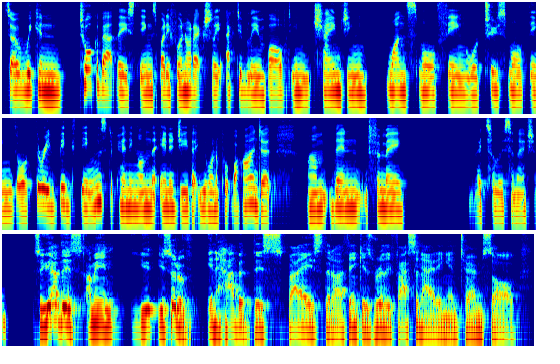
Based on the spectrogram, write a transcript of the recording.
So we can talk about these things, but if we're not actually actively involved in changing one small thing or two small things or three big things, depending on the energy that you want to put behind it, um, then for me, it's hallucination. So you have this, I mean, you, you sort of inhabit this space that I think is really fascinating in terms of,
